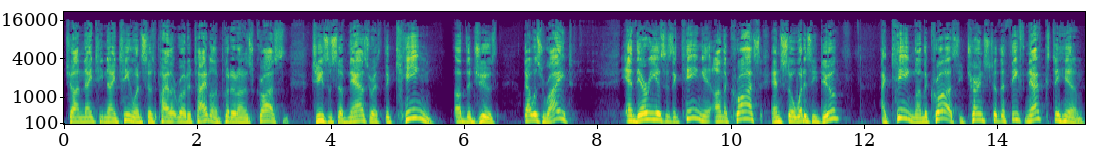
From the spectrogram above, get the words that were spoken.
John 19, 19, when it says Pilate wrote a title and put it on his cross, Jesus of Nazareth, the King of the Jews. That was right. And there he is as a king on the cross. And so what does he do? A king on the cross. He turns to the thief next to him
